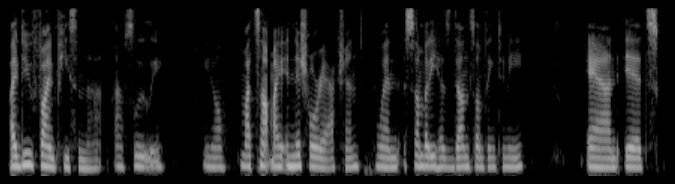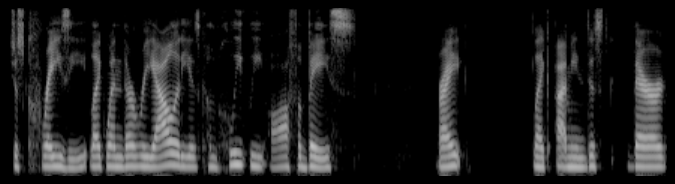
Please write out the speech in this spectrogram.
I do find peace in that. Absolutely. You know, that's not my initial reaction when somebody has done something to me and it's just crazy. Like when their reality is completely off a base, right? Like, I mean, just there are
